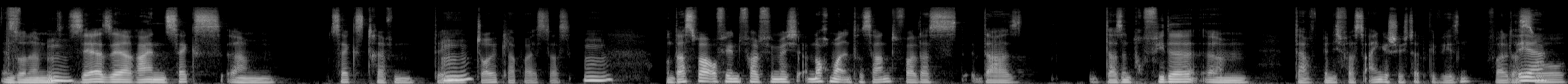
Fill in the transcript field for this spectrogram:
In so einem sehr, sehr reinen Sex, ähm, Sextreffen, den Joy Club heißt das. Und das war auf jeden Fall für mich nochmal interessant, weil das, da, da sind Profile, ähm, da bin ich fast eingeschüchtert gewesen, weil das Ja. so,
